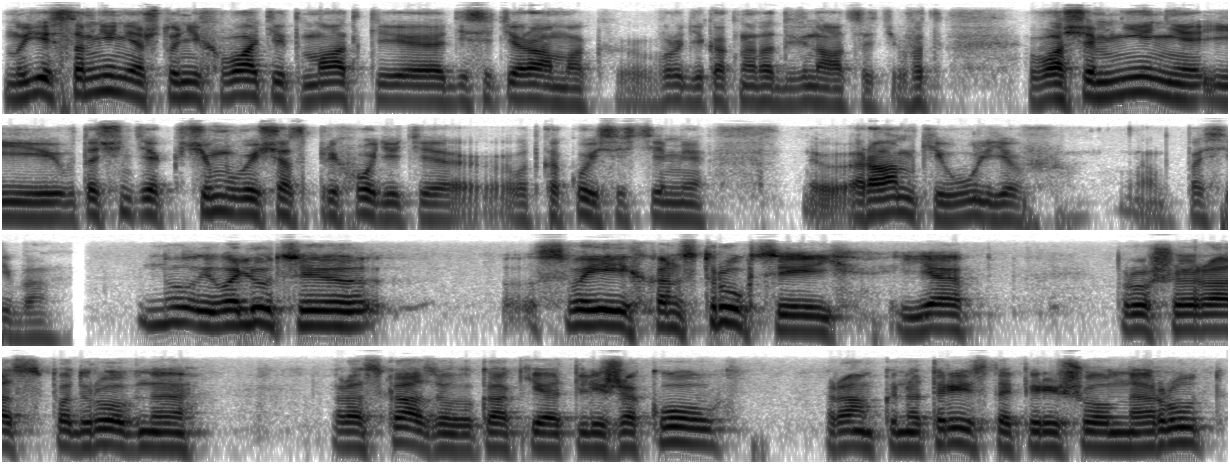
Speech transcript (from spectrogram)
Но есть сомнения, что не хватит матки 10 рамок, вроде как надо 12. Вот ваше мнение и уточните, к чему вы сейчас приходите, вот какой системе э, рамки, ульев. Вот, Спасибо. Ну, эволюцию своих конструкций я в прошлый раз подробно рассказывал, как я от лежаков, рамка на 300, перешел на рут,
